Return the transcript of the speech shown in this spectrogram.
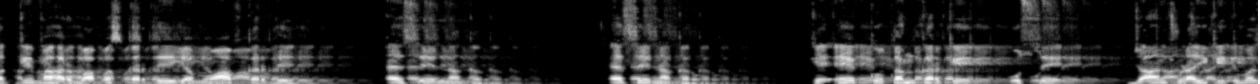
حق کے مہر واپس کر دے یا معاف کر دے۔ ایسے نہ کرو۔ ایسے نہ کرو کہ ایک کو تنگ کر کے اس سے جان چھڑائی کے عوض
